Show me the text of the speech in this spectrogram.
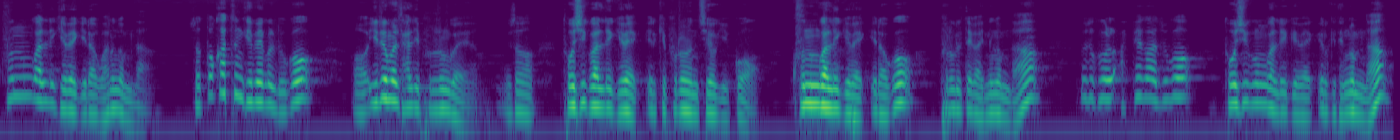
군관리계획이라고 하는 겁니다. 그래서 똑같은 계획을 두고 어, 이름을 달리 부르는 거예요. 그래서 도시관리계획 이렇게 부르는 지역이 있고 군관리계획이라고 부를 때가 있는 겁니다. 그래서 그걸 합해가지고 도시군관리계획 이렇게 된 겁니다.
